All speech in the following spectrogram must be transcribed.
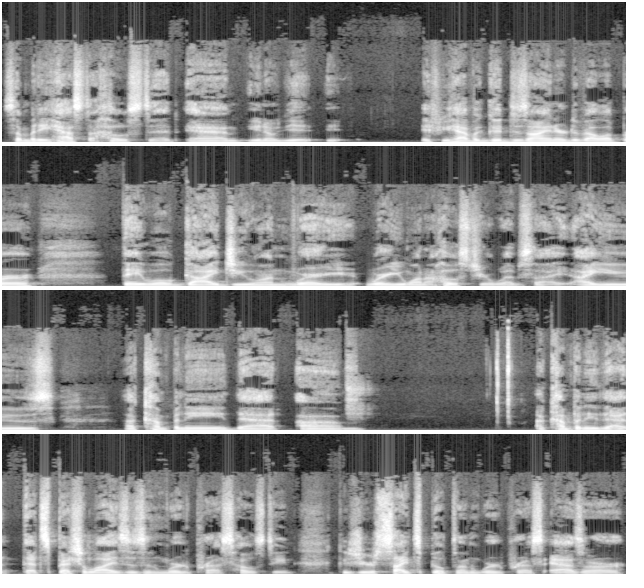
Somebody has to host it, and you know you, if you have a good designer developer, they will guide you on where you, where you want to host your website. I use a company that um, a company that that specializes in WordPress hosting because your site's built on WordPress as are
